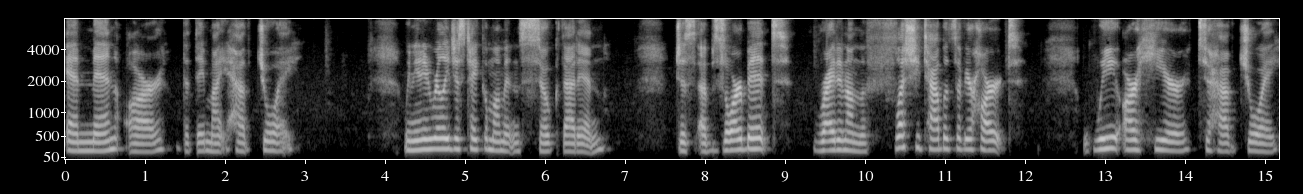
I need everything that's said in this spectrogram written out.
and men are that they might have joy. We need to really just take a moment and soak that in. Just absorb it, write it on the fleshy tablets of your heart. We are here to have joy.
